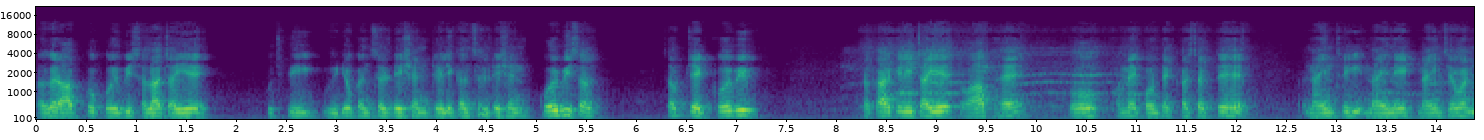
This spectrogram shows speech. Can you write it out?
अगर आपको कोई भी सलाह चाहिए, कुछ भी वीडियो कंसल्टेशन, टेली कंसल्टेशन, कोई भी सब्जेक्ट कोई भी प्रकार के लिए चाहिए तो आप हैं तो हमें कांटेक्ट कर सकते हैं nine three nine eight nine seven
